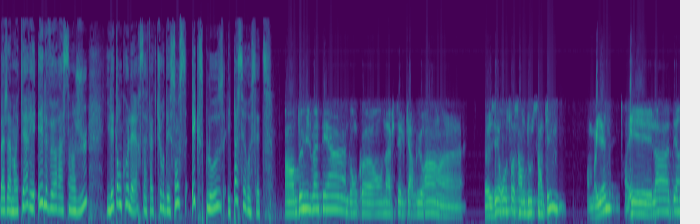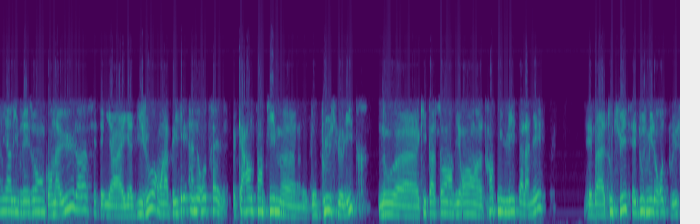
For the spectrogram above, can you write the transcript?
Benjamin Kerr est éleveur à Saint-Just. Il est en colère, sa facture d'essence explose et pas ses recettes. En 2021, donc, euh, on a acheté le carburant 0,72 euh, centimes en moyenne. Et la dernière livraison qu'on a eue, là, c'était il, y a, il 10 jours, on l'a payé 1,13 40 centimes euh, de plus le litre. Nous euh, qui passons environ 30 euh, 000 litres à l'année, et eh ben tout de suite c'est 12 000 euros de plus.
